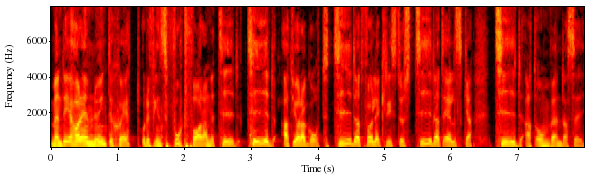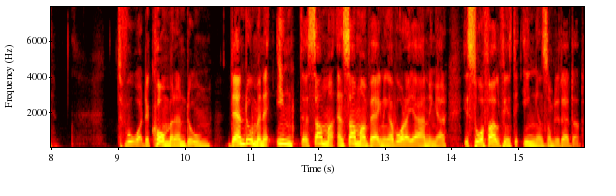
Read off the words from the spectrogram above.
Men det har ännu inte skett och det finns fortfarande tid. Tid att göra gott, tid att följa Kristus, tid att älska, tid att omvända sig. Två, det kommer en dom. Den domen är inte en sammanvägning av våra gärningar. I så fall finns det ingen som blir räddad.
